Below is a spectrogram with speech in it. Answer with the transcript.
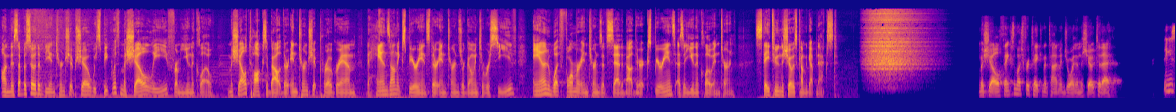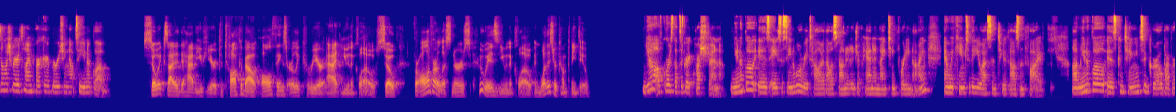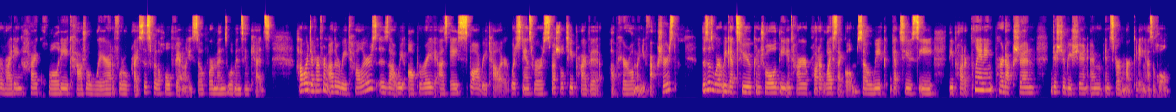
On this episode of the Internship Show, we speak with Michelle Le from Uniqlo. Michelle talks about their internship program, the hands on experience their interns are going to receive, and what former interns have said about their experience as a Uniqlo intern. Stay tuned, the show is coming up next. Michelle, thanks so much for taking the time and joining the show today. Thank you so much for your time, Parker, for reaching out to Uniqlo. So excited to have you here to talk about all things early career at Uniqlo. So, for all of our listeners, who is Uniqlo and what does your company do? Yeah, of course, that's a great question. Uniqlo is a sustainable retailer that was founded in Japan in 1949, and we came to the US in 2005. Um, Uniqlo is continuing to grow by providing high quality casual wear at affordable prices for the whole family. So, for men's, women's, and kids. How we're different from other retailers is that we operate as a SPA retailer, which stands for Specialty Private Apparel Manufacturers. This is where we get to control the entire product lifecycle. So we get to see the product planning, production, distribution, and in-store marketing as a whole.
